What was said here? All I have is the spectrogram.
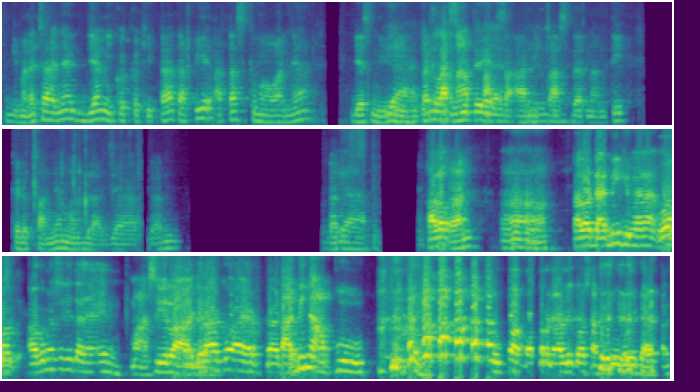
gimana caranya dia ngikut ke kita tapi atas kemauannya dia sendiri Ya, bukan karena gitu ya. paksaan Hmm. ikhlas dan nanti ke depannya mau belajar dan dan Iya. Kalau- kan Heeh. kalau Dani gimana Gua, aku masih ditanyain. masih lah Kira aku AFK. tadi nyapu Sumpah kotor kali kosan gue datang.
